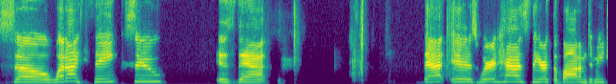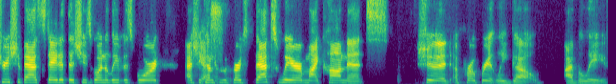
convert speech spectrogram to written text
So what I think, Sue, is that that is where it has there at the bottom, Demetria Shabazz stated that she's going to leave this board as she comes to the first. That's where my comments should appropriately go, I believe.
